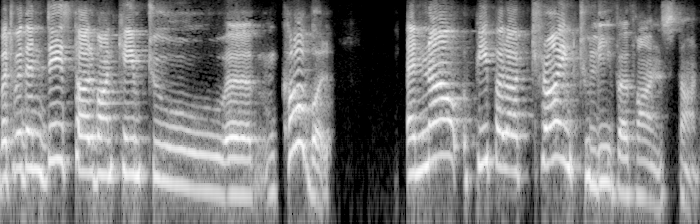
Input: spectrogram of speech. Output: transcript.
But within days Taliban came to uh, Kabul. And now people are trying to leave Afghanistan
